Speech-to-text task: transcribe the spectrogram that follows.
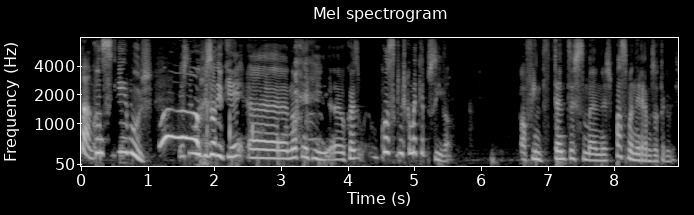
Vamos. Conseguimos! Este é um episódio que é, não tem aqui uh, coisa. Conseguimos, como é que é possível? Ao fim de tantas semanas, para a semana erramos outra vez.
